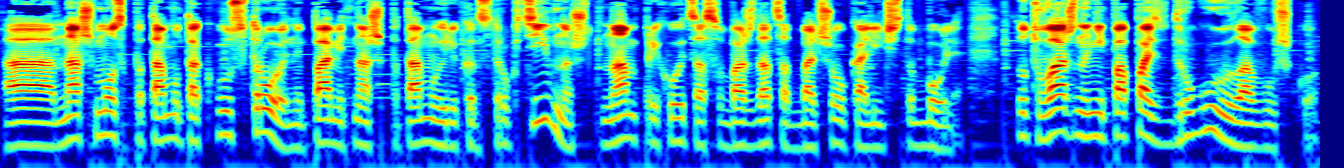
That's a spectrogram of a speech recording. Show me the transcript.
э, наш мозг потому так и устроен, и память наша потому и реконструктивна, что нам приходится освобождаться от большого количества боли. Тут важно не попасть в другую ловушку.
